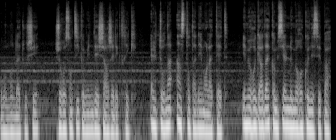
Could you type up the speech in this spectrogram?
Au moment de la toucher, je ressentis comme une décharge électrique. Elle tourna instantanément la tête et me regarda comme si elle ne me reconnaissait pas.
